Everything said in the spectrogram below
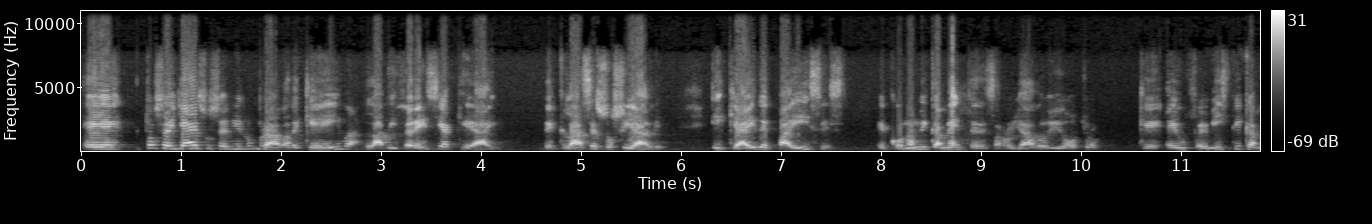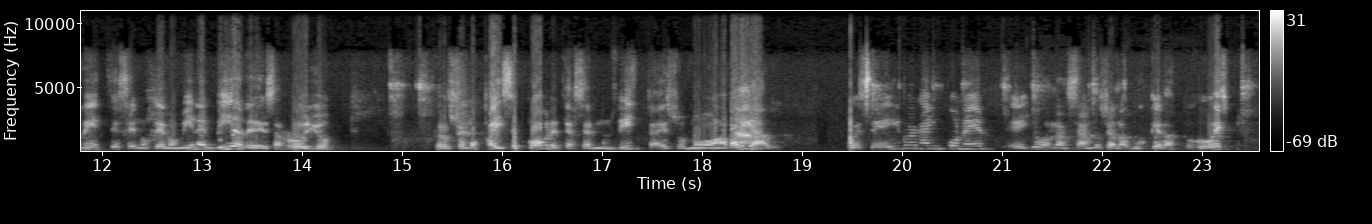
Eh, entonces ya eso se vislumbraba de que iba la diferencia que hay de clases sociales y que hay de países económicamente desarrollados y otros que eufemísticamente se nos denomina en vías de desarrollo, pero somos países pobres, tercermundistas, eso no ha variado, pues se iban a imponer ellos lanzándose a la búsqueda de todo esto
